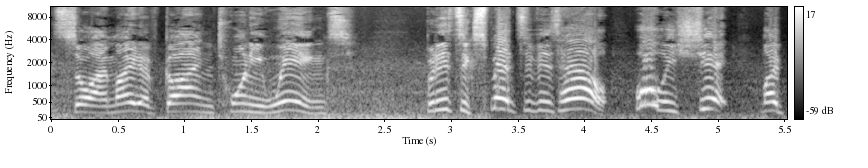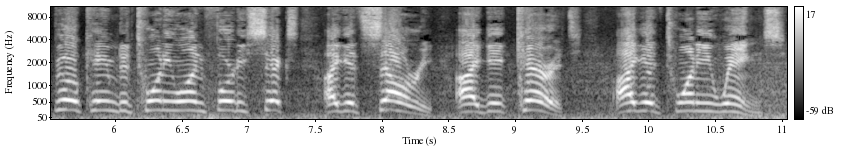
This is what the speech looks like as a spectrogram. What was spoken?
so I might have gotten 20 wings, but it's expensive as hell. Holy shit! My bill came to 21.46. I get celery, I get carrots, I get 20 wings.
